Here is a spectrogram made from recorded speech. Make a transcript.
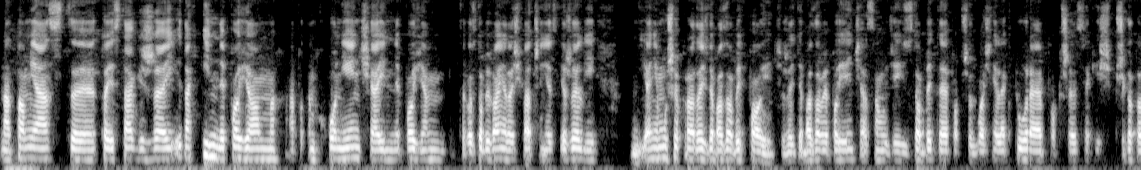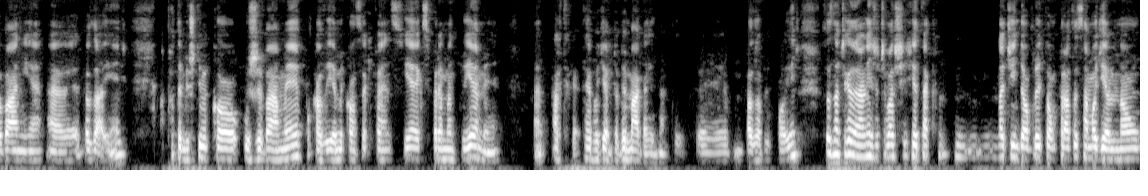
Natomiast e, to jest tak, że jednak inny poziom, a potem chłonięcia, inny poziom tego zdobywania doświadczeń jest, jeżeli ja nie muszę wprowadzać do bazowych pojęć. Jeżeli te bazowe pojęcia są gdzieś zdobyte poprzez właśnie lekturę, poprzez jakieś przygotowanie do zajęć, a potem już tylko używamy, pokazujemy konsekwencje, eksperymentujemy ale tak, jak powiedziałem, to wymaga jednak tych e, bazowych pojęć. To znaczy generalnie, że trzeba się jednak na dzień dobry tą pracę samodzielną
